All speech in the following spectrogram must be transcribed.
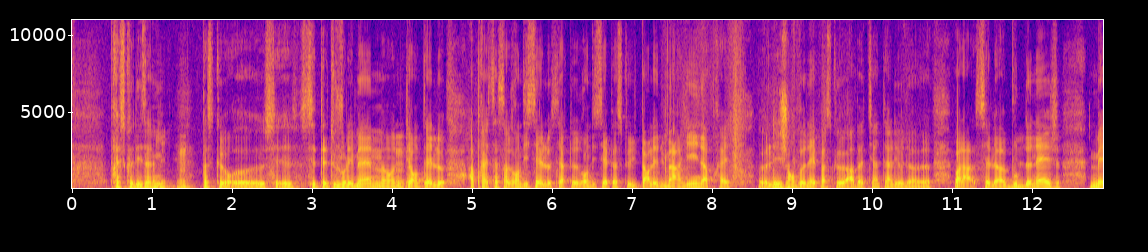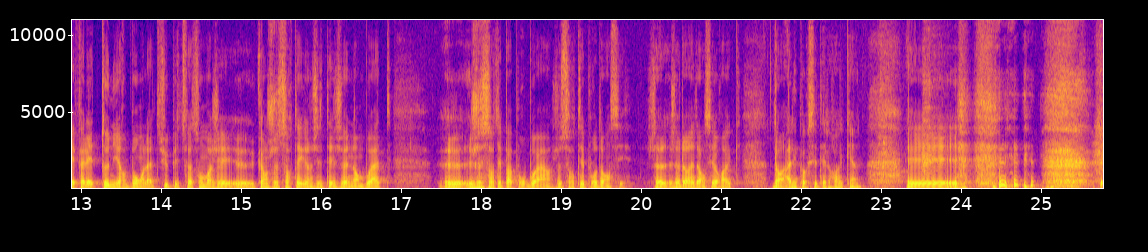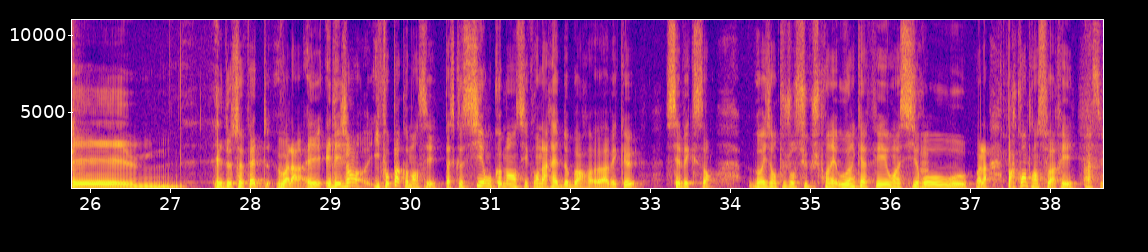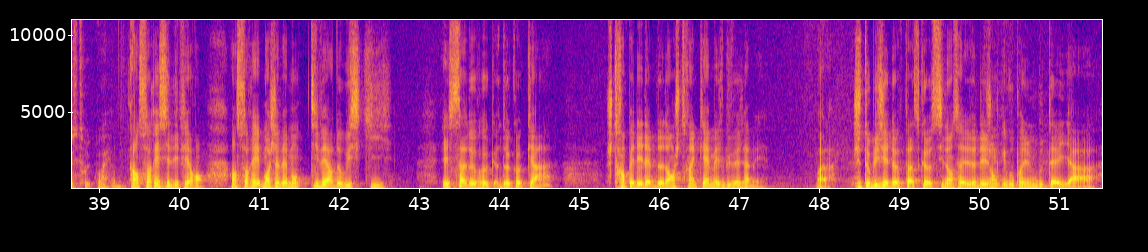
presque des amis, mm. parce que euh, c'était toujours les mêmes, on était en tel... Après, ça s'agrandissait, le cercle grandissait parce qu'il parlait du Marilyn, après, euh, les gens venaient parce que, ah bah tiens, t'es allé... Euh, voilà, c'est la boule de neige, mais il fallait tenir bon là-dessus, puis de toute façon, moi, quand je sortais, quand j'étais jeune en boîte, je sortais pas pour boire, je sortais pour danser. J'adorais danser le rock. Dans, à l'époque, c'était le rock. Hein. Et, et, et de ce fait, voilà. Et, les gens, il ne faut pas commencer. Parce que si on commence et qu'on arrête de boire euh, avec eux, c'est vexant. Moi, ils ont toujours su que je prenais ou un café ou un sirop. Mm. Ou, voilà. Par contre, en soirée, ah, ce truc, en soirée, c'est différent. En soirée, moi, j'avais mon petit verre de whisky et ça de, de coca. Je trempais les lèvres dedans, je trinquais, mais je buvais jamais. Voilà. J'étais obligé de, parce que sinon, il y a des gens qui vous prennent une bouteille à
